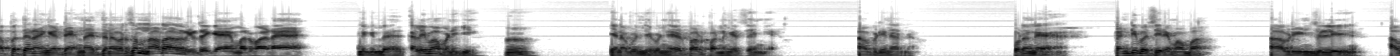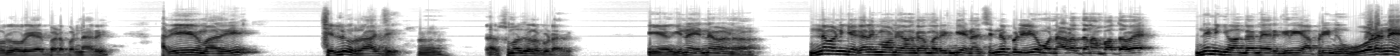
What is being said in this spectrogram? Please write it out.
அப்போ தான் நான் கேட்டேன் நான் இத்தனை வருஷம் நாடகம் இருக்கேன் மருமானே எனக்கு இந்த கலைமாமணிக்கு ம் எனக்கு கொஞ்சம் கொஞ்சம் ஏற்பாடு பண்ணுங்க செய்யுங்க. அப்படின்னாரு உடனே கண்டிப்பாக செய்கிறேன் மாமா அப்படின்னு சொல்லி அவர் ஒரு ஏற்பாடு பண்ணார். அதே மாதிரி செல்லூர் ராஜு ம். சும்மா சொல்லக்கூடாது. நீங்கள் என்ன என்ன வேணும்? இன்னும் நீங்கள் கலைமாவணி வாங்காமல் இருக்கீங்க? நான் சின்ன பிள்ளையிலேயே உங்கள் நாடகத்தை நான் பார்த்தவே இன்னும் நீங்கள் வாங்காம இருக்கிறீங்க அப்படின்னு உடனே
